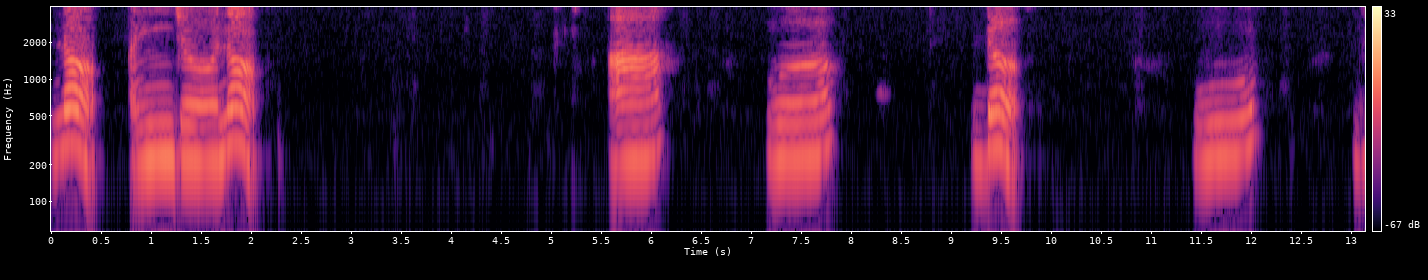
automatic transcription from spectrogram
न अंजन आ व ड उ ज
